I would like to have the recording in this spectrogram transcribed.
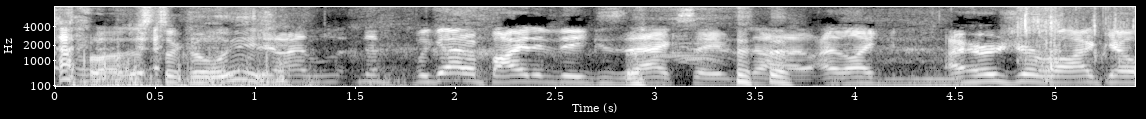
But I just took the lead. Dude, I, the, we got a bite at the exact same time. I like, I heard your rod go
